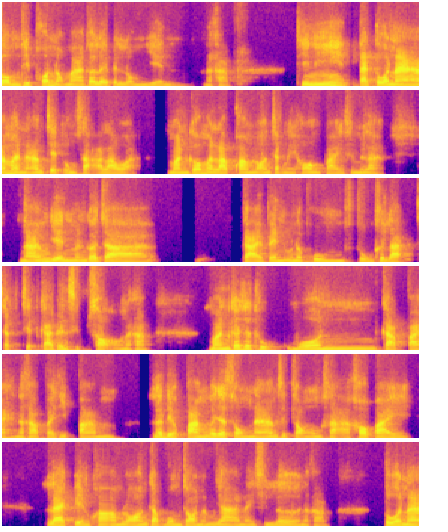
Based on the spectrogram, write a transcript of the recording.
ลมที่พ่นออกมาก็เลยเป็นลมเย็นนะครับ ทีนี้แต่ตัวน้ำอะน้ำเจ็ดองศาเราอะ มันก็มารับความร้อนจากในห้องไปใช่ไหมล่ะ น้ำเย็นมันก็จะกลายเป็นอุณหภูมิสูงขึ้นละจากเจ็ดกลายเป็นสิบสองนะครับ มันก็จะถูกวนกลับไปนะครับ ไปที่ปั๊มแล้วเดี๋ยวปั๊มก็จะส่งน้ำ12องศาเข้าไป แลกเปลี่ยนความร้อนกับวงจรน้ำยาในชิลเลอร์นะครับ ตัวน้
